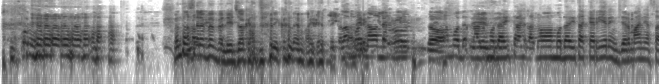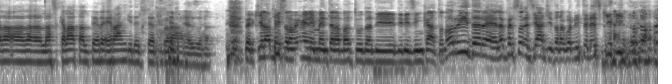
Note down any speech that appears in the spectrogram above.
Quanto allora, sarebbe bello i giocatori con le magliette? La, mo- no, la, mod- la, modalità, la, nuova modalità carriera in Germania sarà la, la scalata ai ter- ranghi del terzo rango. esatto. Per chi l'ha visto non mi viene in mente la battuta di, di Disincanto. Non ridere, le persone si agitano quando i tedeschi ridono.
